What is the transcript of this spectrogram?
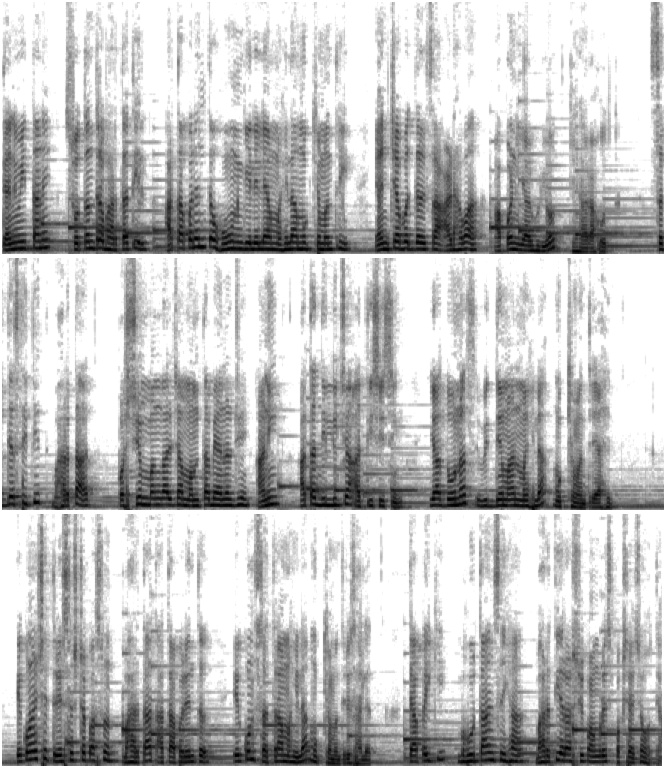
त्यानिमित्ताने स्वतंत्र भारतातील आतापर्यंत होऊन गेलेल्या महिला मुख्यमंत्री यांच्याबद्दलचा आढावा आपण या व्हिडिओत घेणार आहोत. सद्यस्थितीत भारतात पश्चिम बंगालच्या ममता बॅनर्जी आणि आता दिल्लीच्या आतिशी सिंग या दोनच विद्यमान महिला मुख्यमंत्री आहेत. एकोणीसशे त्रेसष्टपासून भारतात आतापर्यंत एकूण सतरा महिला मुख्यमंत्री झाल्यात. त्यापैकी बहुतांश ह्या भारतीय राष्ट्रीय काँग्रेस पक्षाच्या होत्या.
